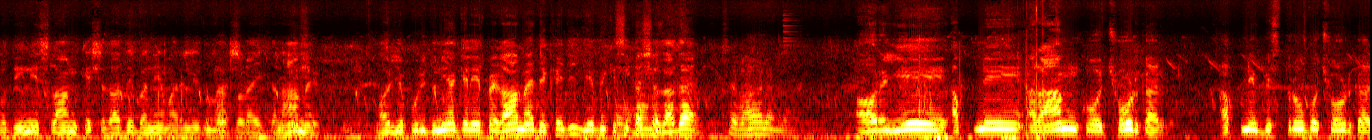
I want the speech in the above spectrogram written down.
وہ دینی اسلام کے شہزادے بنے ہمارے لیے تو بہت بڑا ایک انعام ہے۔ اور یہ پوری دنیا کے لیے پیغام ہے۔ دیکھیں جی یہ بھی کسی کا شہزادہ ہے۔ سبحان اللہ۔ اور یہ اپنے آرام کو چھوڑ کر اپنے بستروں کو چھوڑ کر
